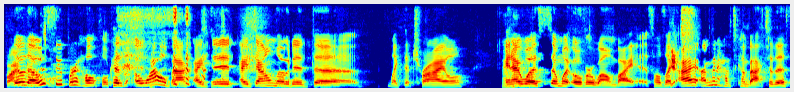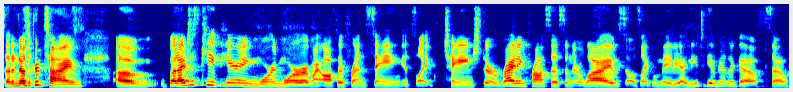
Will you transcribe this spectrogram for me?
five. No, that was long. super helpful because a while back I did I downloaded the like the trial mm-hmm. and I mm-hmm. was somewhat overwhelmed by it. So I was like, yes. I, I'm gonna have to come back to this at another time. Um, but I just keep hearing more and more of my author friends saying it's like changed their writing process and their lives. So I was like, well, maybe I need to give another go. So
